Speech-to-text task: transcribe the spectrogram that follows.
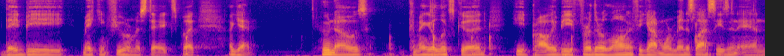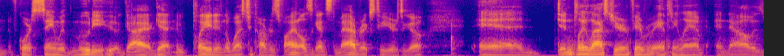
they'd be making fewer mistakes. But again, who knows? Kuminga looks good. He'd probably be further along if he got more minutes last season. And of course, same with Moody, who a guy again who played in the Western Conference Finals against the Mavericks two years ago, and didn't play last year in favor of Anthony Lamb, and now is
